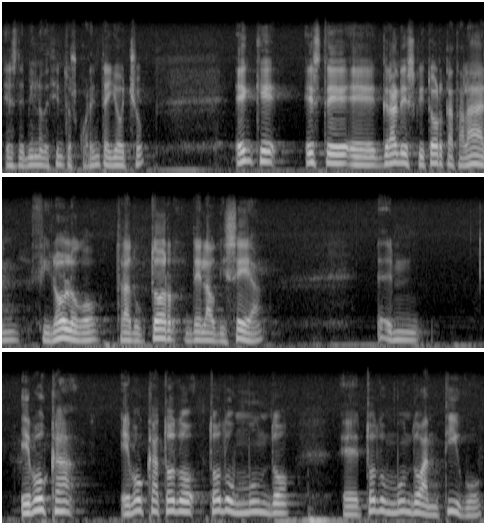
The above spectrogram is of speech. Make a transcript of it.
es de 1948, en que este gran escritor catalán, filólogo, traductor de la Odisea, em, evoca, evoca todo, todo, un mundo, eh, todo un mundo antiguo,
